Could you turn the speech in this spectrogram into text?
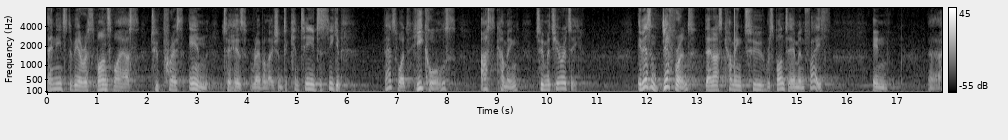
There needs to be a response by us to press in to His revelation, to continue to seek Him. That's what he calls us coming to maturity. It isn't different than us coming to respond to him in faith in, uh,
